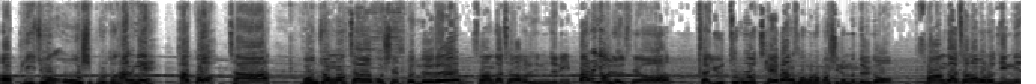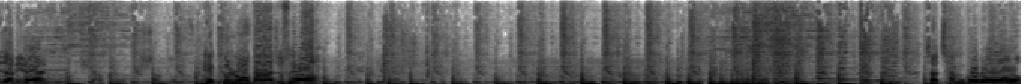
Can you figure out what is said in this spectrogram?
어, 비중 50%도 가능해. 바꿔. 자, 본 종목 잡아보실 분들은 성함과 전화번호 뒷자리 빠르게 올려주세요. 자, 유튜브 재방송으로 보시는 분들도 성함과 전화번호 뒷네 자리를 댓글로 달아주세요. 자, 참고로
